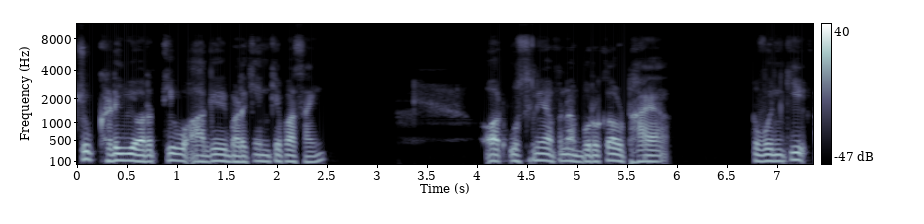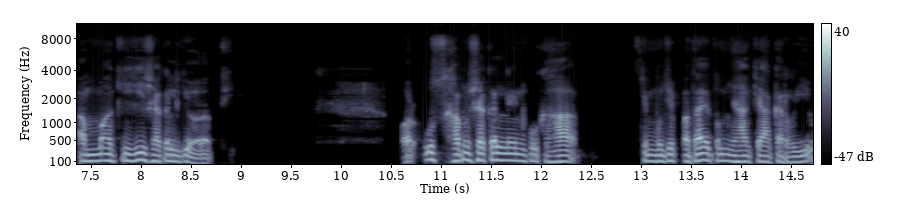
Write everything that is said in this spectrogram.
چپ کھڑی ہوئی عورت تھی وہ آگے بڑھ کے ان کے پاس آئیں اور اس نے اپنا برقع اٹھایا تو وہ ان کی اماں کی ہی شکل کی عورت تھی۔ اور اس ہم شکل نے ان کو کہا کہ مجھے پتا ہے تم یہاں کیا کر رہی ہو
